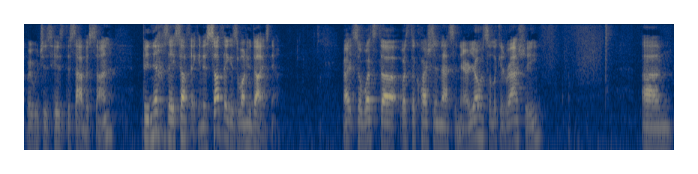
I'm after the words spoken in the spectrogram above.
which is his the Saba's son. Benichse Sufik, and the Sufik is the one who dies now. Right. So what's the what's the question in that scenario? So look at Rashi. Um,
